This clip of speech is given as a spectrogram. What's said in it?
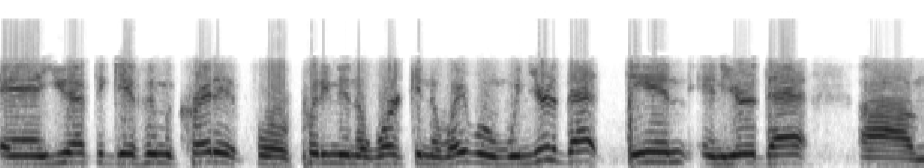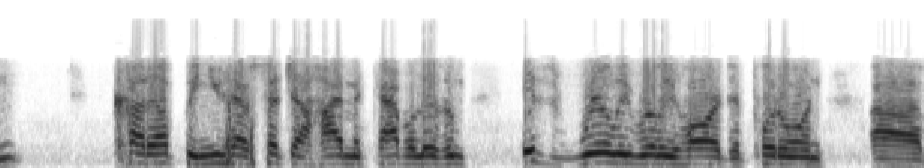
And you have to give him a credit for putting in the work in the weight room. When you're that thin and you're that um, cut up and you have such a high metabolism, it's really, really hard to put on uh,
